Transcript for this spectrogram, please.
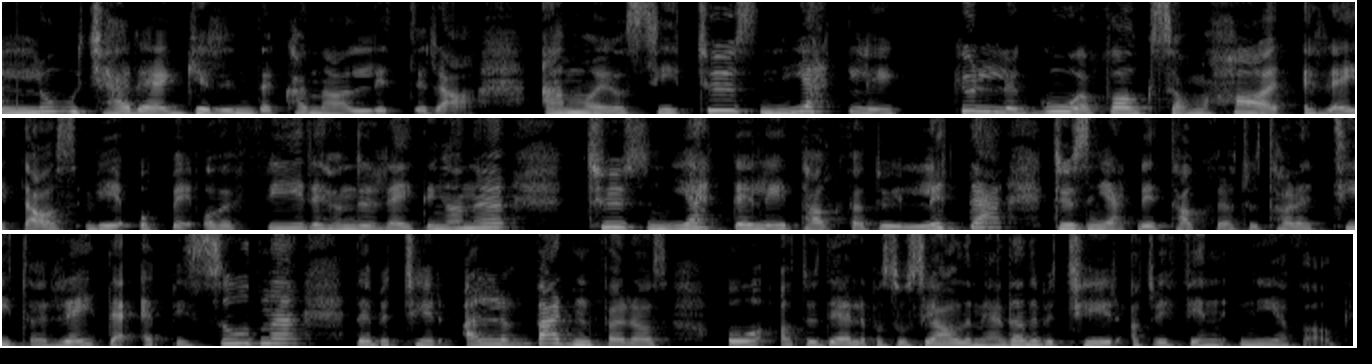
Hallo, kjære Gründerkanal-lyttere. Jeg må jo si tusen hjertelig gulle, gode folk som har rata oss. Vi er oppe i over 400 ratinger nå. Tusen hjertelig takk for at du lytter. Tusen hjertelig takk for at du tar deg tid til å rate episodene. Det betyr all verden for oss, og at du deler på sosiale medier. Det betyr at vi finner nye folk.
